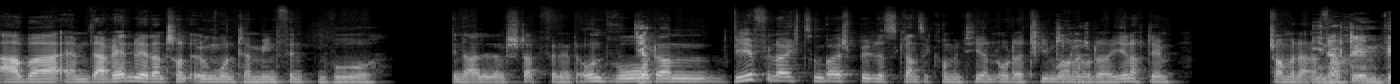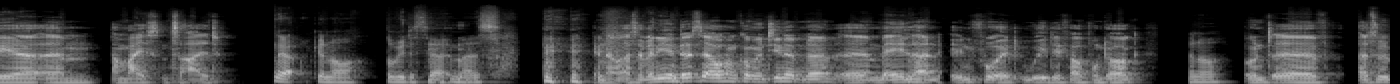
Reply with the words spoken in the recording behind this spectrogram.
Aber ähm, da werden wir dann schon irgendwo einen Termin finden, wo Finale dann stattfindet und wo ja. dann wir vielleicht zum Beispiel das Ganze kommentieren oder Timon oder je nachdem. Schauen wir dann Je einfach. nachdem, wer ähm, am meisten zahlt. Ja, genau. So wie das ja immer ist. genau, also wenn ihr Interesse auch am Kommentieren habt, ne, äh, Mail ja. an info.uedv.org. Genau. Und äh, also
